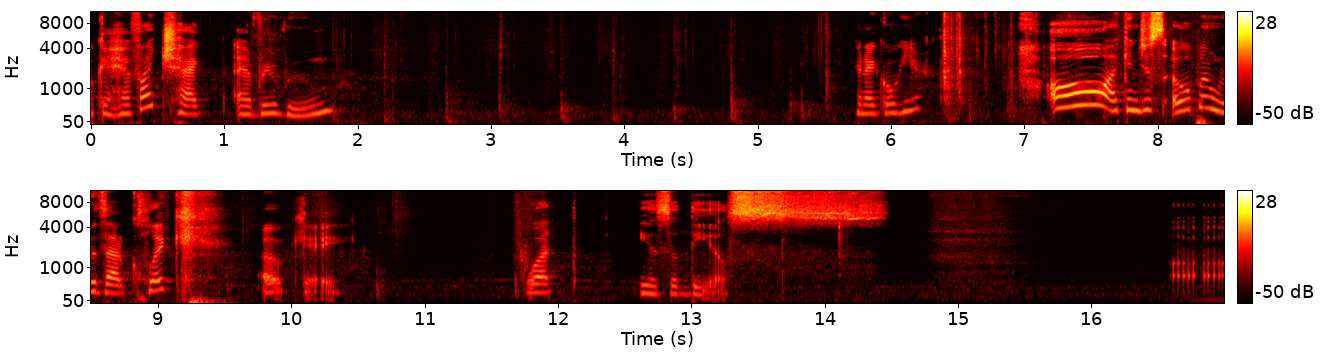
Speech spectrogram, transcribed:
Okay, have I checked every room? Can I go here? Oh, I can just open without click. Okay. What is this? Uh,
